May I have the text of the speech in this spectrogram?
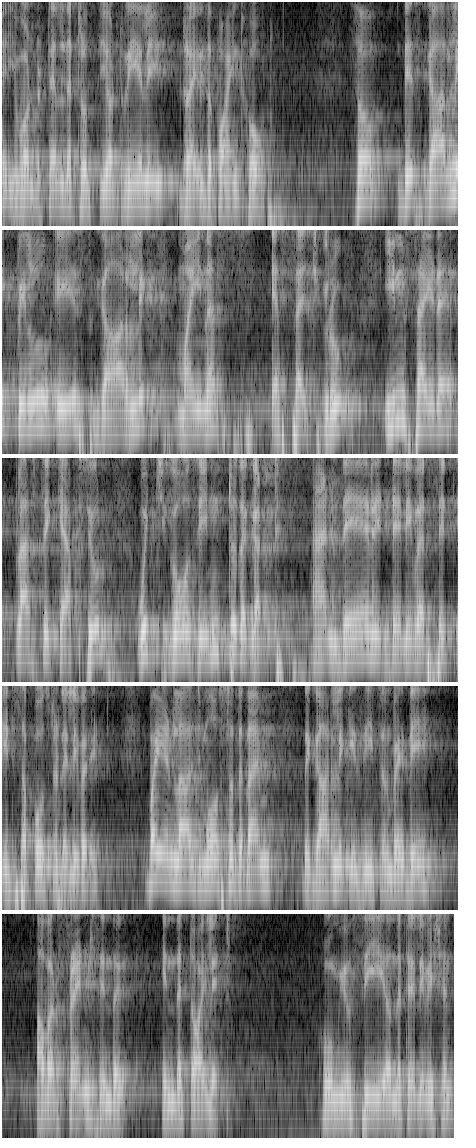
you want to tell the truth, you have to really drive the point home. So, this garlic pill is garlic minus SH group inside a plastic capsule which goes into the gut and there it delivers it. It's supposed to deliver it. By and large, most of the time, the garlic is eaten by the our friends in the in the toilet, whom you see on the television.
